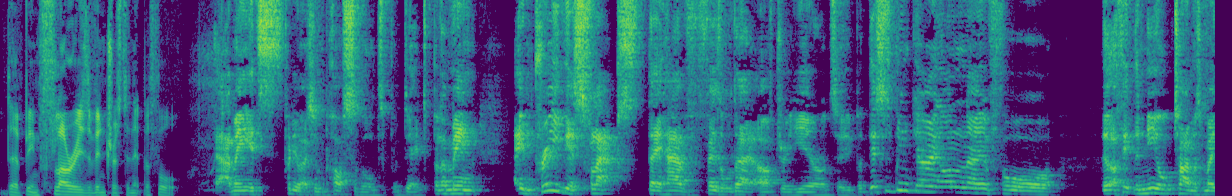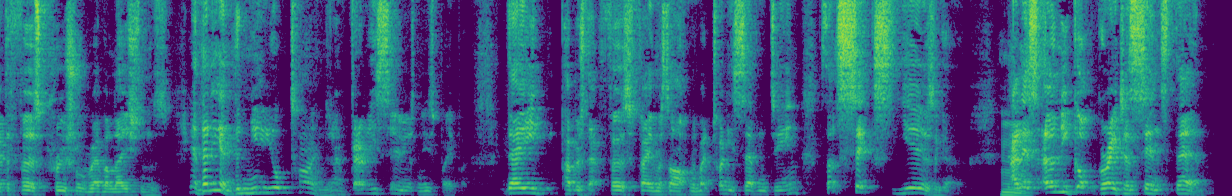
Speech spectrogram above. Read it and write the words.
there have been flurries of interest in it before. I mean, it's pretty much impossible to predict. But I mean, in previous flaps, they have fizzled out after a year or two. But this has been going on now for. I think the New York Times made the first crucial revelations. And then again, the New York Times, a very serious newspaper, they published that first famous article in about 2017. So that's six years ago. Mm. And it's only got greater since then.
